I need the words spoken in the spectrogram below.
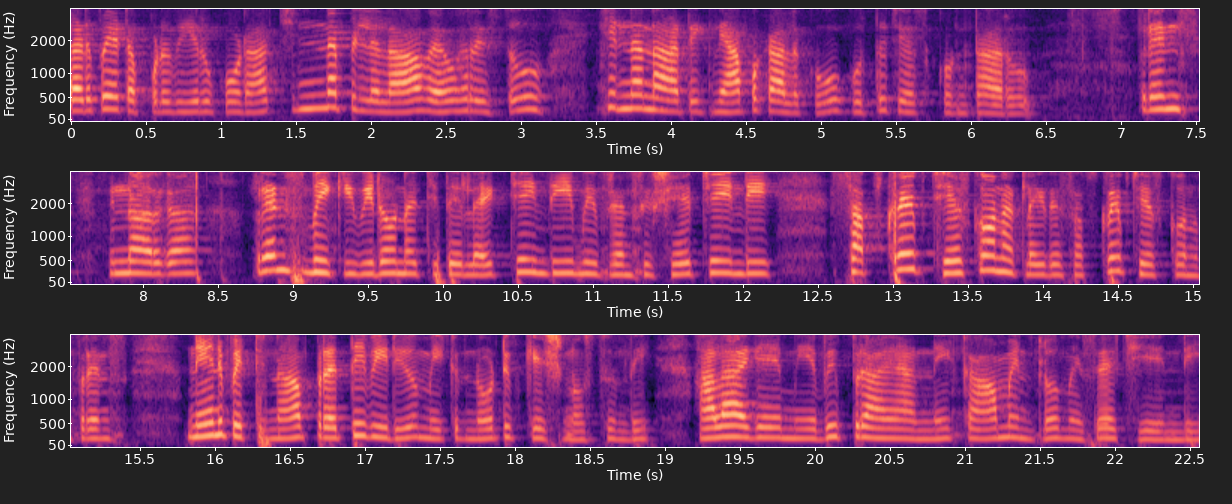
గడిపేటప్పుడు వీరు కూడా చిన్నపిల్లల వ్యవహరిస్తూ చిన్ననాటి జ్ఞాపకాలకు గుర్తు చేసుకుంటారు. ఫ్రెండ్స్ విన్నారుగా? ఫ్రెండ్స్ మీకు ఈ వీడియో నచ్చితే లైక్ చేయండి మీ ఫ్రెండ్స్కి షేర్ చేయండి. సబ్స్క్రైబ్ చేసుకోనట్లయితే సబ్స్క్రైబ్ చేసుకోండి ఫ్రెండ్స్. నేను పెట్టిన ప్రతి వీడియో మీకు నోటిఫికేషన్ వస్తుంది. అలాగే మీ అభిప్రాయాన్ని కామెంట్లో మెసేజ్ చేయండి.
